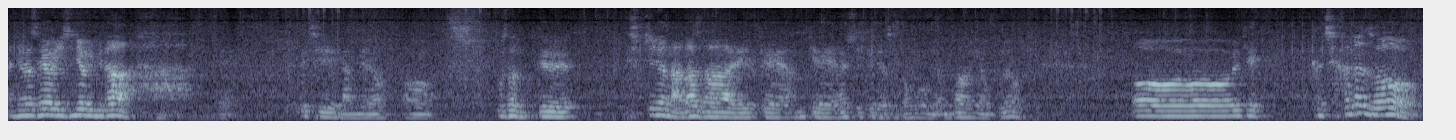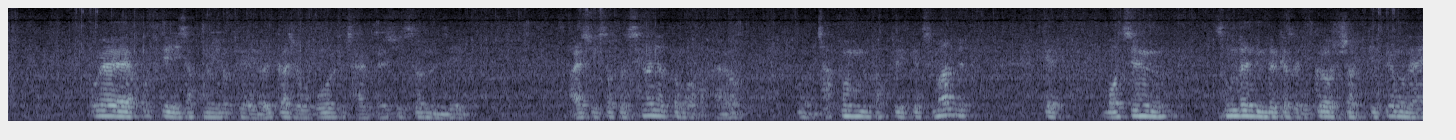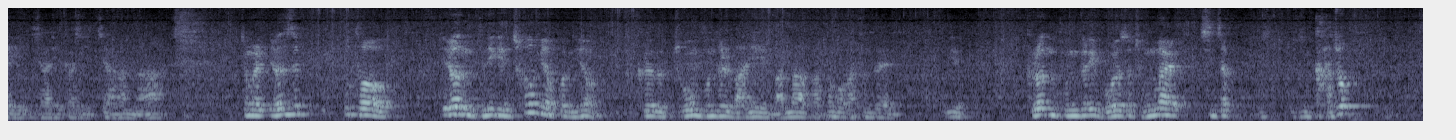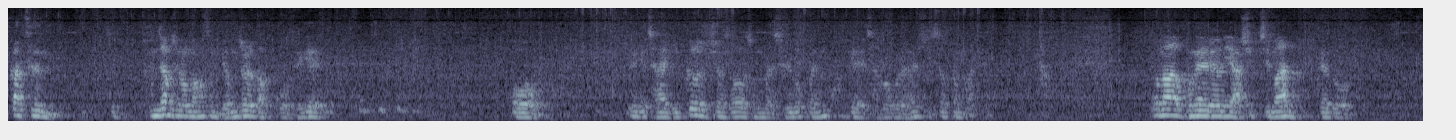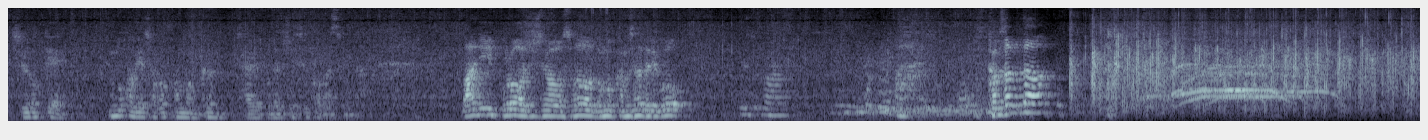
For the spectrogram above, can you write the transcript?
안녕하세요 이진혁입니다. 아, 네, 끝이 났네요. 어, 우선 그 10주년 아가사에 이렇게 함께 할 수 있게 돼서 너무 영광이었고요. 어, 이렇게 같이 하면서 왜 어떻게 이 작품이 이렇게 여기까지 오고 이렇게 잘 될 수 있었는지 알 수 있었던 시간이었던 것 같아요. 음, 작품 덕도 있겠지만 이렇게 멋진 선배님들께서 이끌어 주셨기 때문에 이 자리까지 있지 않았나. 정말 연습부터 이런 분위기는 처음이었거든요. 그래도 좋은 분들 많이 만나봤던 것 같은데 이게 그런 분들이 모여서 정말 진짜 무슨 가족 같은 분장처럼 항상 명절 같고 되게 어 이렇게 잘 이끌어 주셔서 정말 즐겁고 행복하게 작업을 할 수 있었던 것 같아요. 떠나 보내려니 아쉽지만 그래도 즐겁게 행복하게 작업한 만큼 잘 보낼 수 있을 것 같습니다. 많이 보러 와주셔서 너무 감사드리고 아, 감사합니다.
